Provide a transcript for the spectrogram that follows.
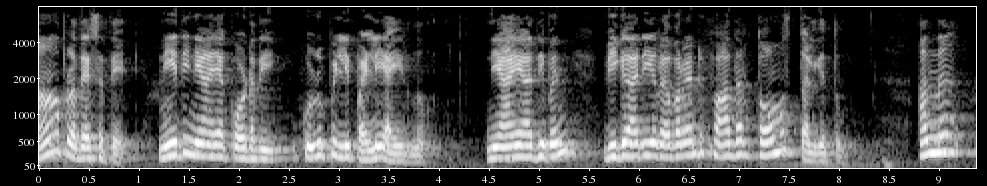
ആ പ്രദേശത്തെ നീതിന്യായ കോടതി കുഴുപ്പിള്ളി പള്ളിയായിരുന്നു. ന്യായാധിപൻ വികാരി റവറന്റ് ഫാദർ തോമസ് തളിയത്തും. അന്ന്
